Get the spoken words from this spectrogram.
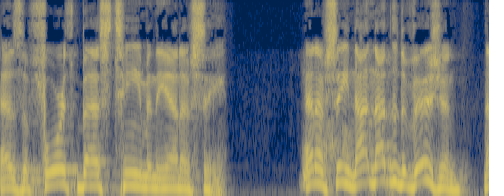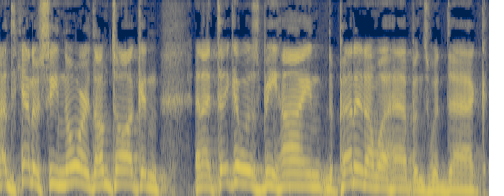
as the fourth best team in the NFC. Wow. NFC, not not the division, not the NFC North. I'm talking, and I think it was behind, depending on what happens with Dak.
